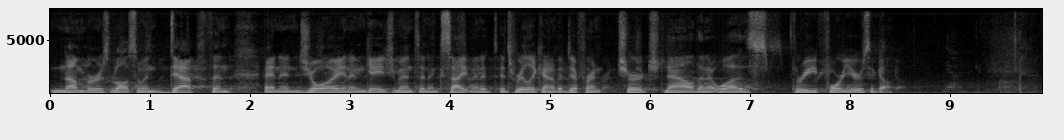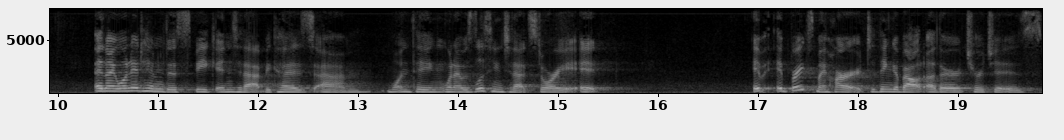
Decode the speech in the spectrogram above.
numbers, but also in depth and, and in joy and engagement and excitement. It, it's really kind of a different church now than it was three, four years ago. And I wanted him to speak into that because um, one thing, when I was listening to that story, it, it it breaks my heart to think about other churches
